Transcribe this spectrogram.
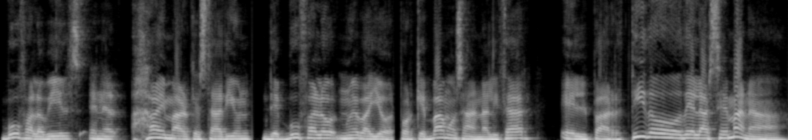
Buffalo Bills en el Highmark Stadium de Buffalo, Nueva York, porque vamos a analizar el partido de la semana.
